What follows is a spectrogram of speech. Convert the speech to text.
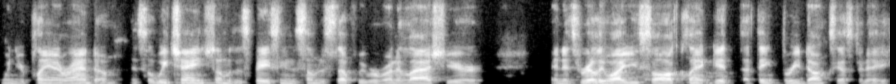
when you're playing random. And so we changed some of the spacing to some of the stuff we were running last year. And it's really why you saw Clint get, I think, three dunks yesterday.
